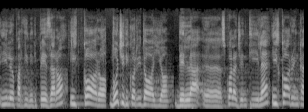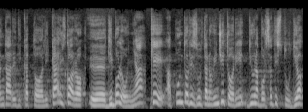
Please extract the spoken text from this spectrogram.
i Leopardini di Pesaro, il coro Voci di Corridoio della eh, Scuola Gentile, il coro Incantare di Cattolica, il coro eh, di Bologna che appunto risultano vincitori di una borsa di studio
